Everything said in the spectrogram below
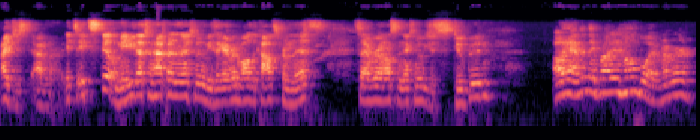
I just I don't know. It's it's still maybe that's what happened in the next movies. They got rid of all the cops from this, so everyone else in the next movie is just stupid. Oh yeah, and then they brought in Homeboy. Remember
